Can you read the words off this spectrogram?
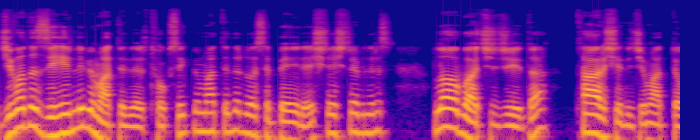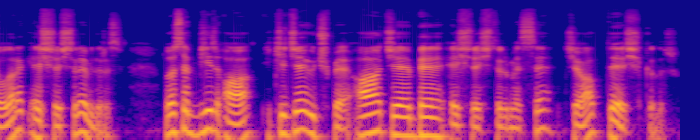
Civa da zehirli bir maddedir, toksik bir maddedir. Dolayısıyla B ile eşleştirebiliriz. Lavabo açıcıyı da tahriş edici madde olarak eşleştirebiliriz. Dolayısıyla 1A, 2C, 3B, A, C, B eşleştirmesi cevap D şıkkıdır.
